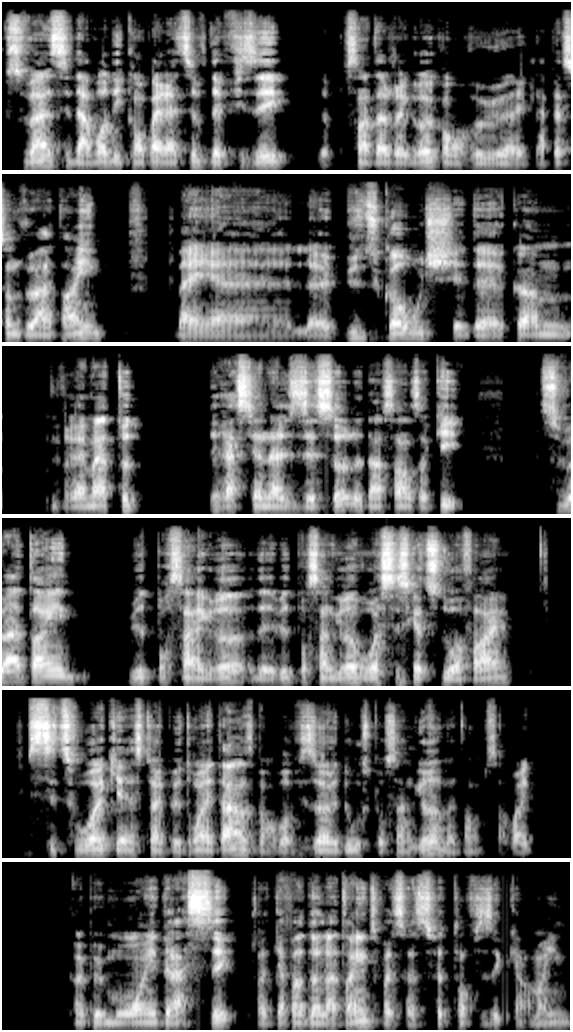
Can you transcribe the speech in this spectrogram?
souvent, c'est d'avoir des comparatifs de physique, de pourcentage de gras qu'on veut, euh, que la personne veut atteindre. Ben, euh, le but du coach, c'est de comme vraiment tout rationaliser ça, là, dans le sens, OK, tu veux atteindre 8% gras, de 8% de gras, voici ce que tu dois faire. Si tu vois que c'est un peu trop intense, ben on va viser un 12% de gras, mettons. Ça va être un peu moins drastique. Tu vas être capable de l'atteindre, tu vas être satisfait de ton physique quand même.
